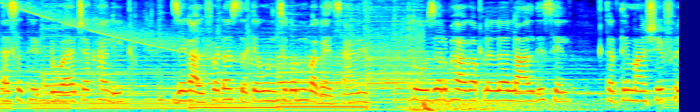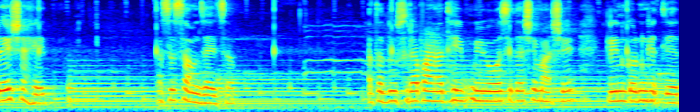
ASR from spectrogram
त्यासाठी डोळ्याच्या खाली जे गालफट असतं ते उंच करून बघायचं. आणि तो जर भाग आपल्याला लाल दिसेल तर ते मासे फ्रेश आहेत असं समजायचं. आता दुसऱ्या पाण्यातही मी व्यवस्थित असे मासे क्लीन करून घेतले आहेत.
